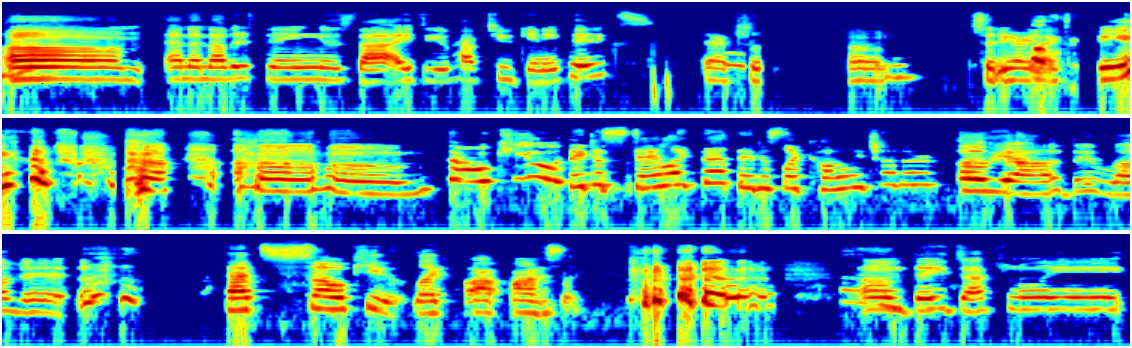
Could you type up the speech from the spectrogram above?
Um and another thing is that i do have two guinea pigs. They're actually um sitting right next to me. Um so cute. They just stay like that? They just like cuddle each other? Oh yeah. They love it. That's so cute. Like uh, honestly. Um they definitely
